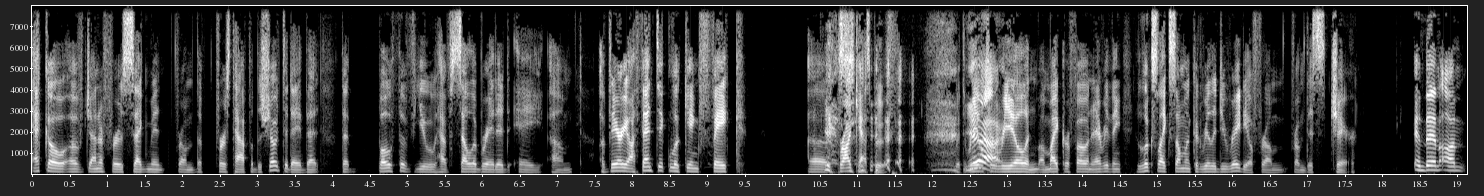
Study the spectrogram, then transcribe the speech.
echo of Jennifer's segment from the first half of the show today. That that both of you have celebrated a um, a very authentic looking fake uh, yes. broadcast booth with reel to reel and a microphone and everything. It looks like someone could really do radio from from this chair. And then on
